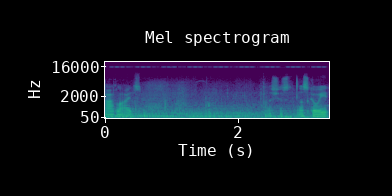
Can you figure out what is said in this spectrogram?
Hot lights. Let's just let's go eat.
